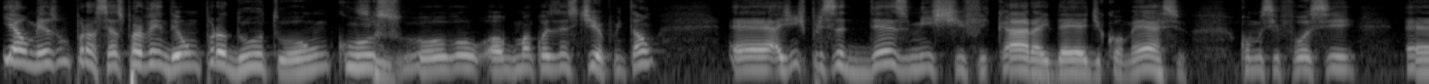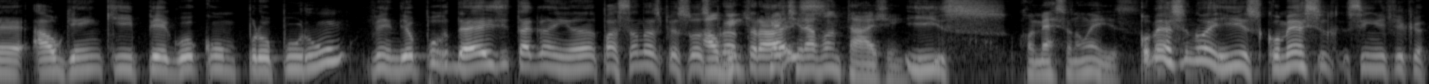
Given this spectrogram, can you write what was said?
e é o mesmo processo para vender um produto ou um curso ou, ou, alguma coisa desse tipo. Então, é, a gente precisa desmistificar a ideia de comércio como se fosse é, alguém que pegou, comprou por um, vendeu por 10 e está ganhando, passando as pessoas para trás. Alguém quer tirar vantagem. Isso. Comércio não é isso. Comércio não é isso. Comércio significa,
